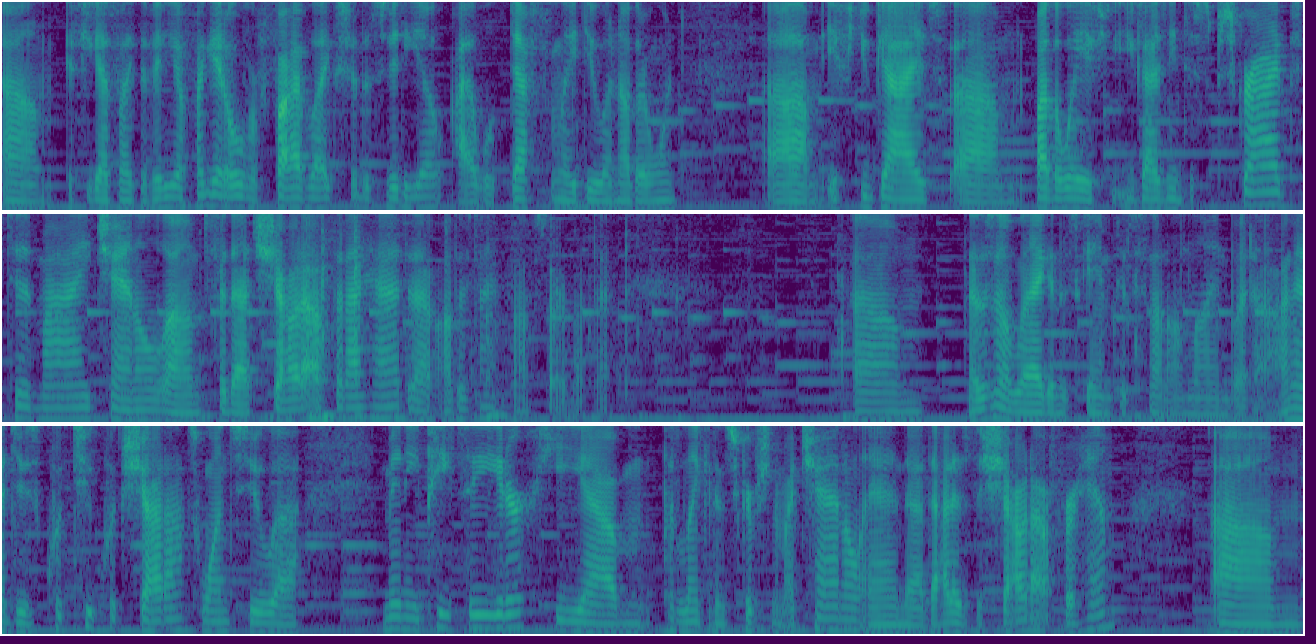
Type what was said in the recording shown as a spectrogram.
um, if you guys like the video. If I get over five likes for this video, I will definitely do another one. Um, if you guys, um, by the way, if you guys need to subscribe to my channel um, for that shout out that I had that other time, oh, sorry about that. Um, now there's no lag in this game because it's not online, but uh, I'm gonna do quick two quick shout outs. One to uh, Mini Pizza Eater. He um, put a link in the description of my channel, and uh, that is the shout out for him. Um,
